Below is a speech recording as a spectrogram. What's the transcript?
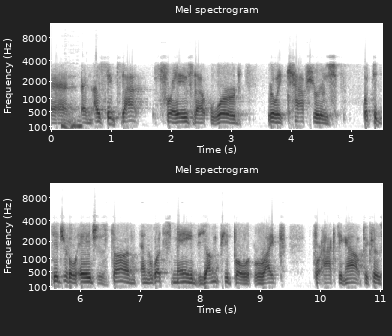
And, and I think that phrase, that word, really captures what the digital age has done and what's made young people ripe for acting out because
